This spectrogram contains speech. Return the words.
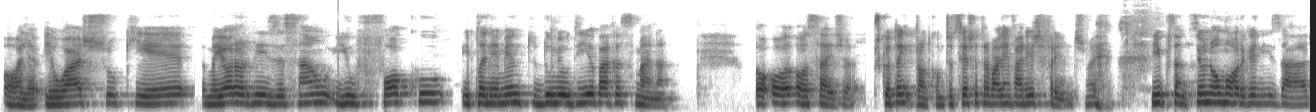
Olha, eu acho que é a maior organização e o foco e planeamento do meu dia barra semana. Ou, ou, seja, porque eu tenho, pronto, como tu disseste, eu trabalho em várias frentes, não é? E, portanto, se eu não me organizar,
